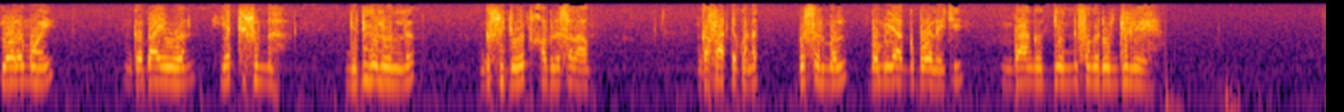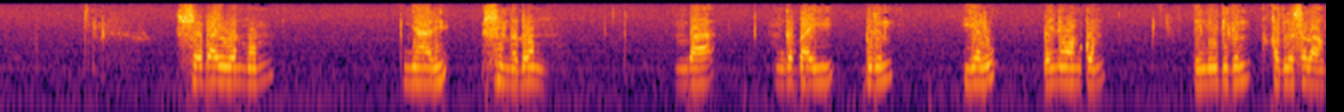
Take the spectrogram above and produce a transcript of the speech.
loola mooy nga bàyyi woon yetti sunna ñu digaloon la nga sujoot xabla salaam. nga fàtte ko nag ba sëlmal ba mu yàgg boole ci mbaa nga génn fa nga doon jullee. Soo bàyyi woon moom ñaari sunna doon mbaa nga bàyyi biral yelu bañ ne woon kon dañ lay digal xabla salaam.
